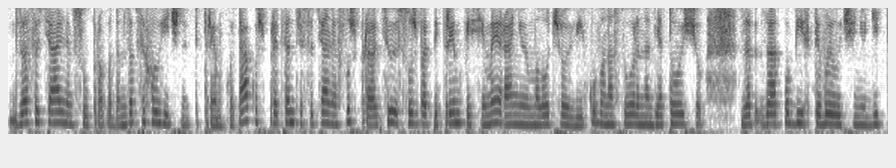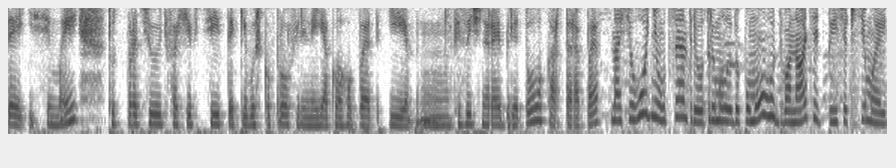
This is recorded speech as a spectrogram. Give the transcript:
за соціальним супроводом, за психологічною підтримкою. Також при центрі соціальних служб працює служба підтримки сімей раннього і молодшого віку. Вона створена для того, щоб запобігти вилученню дітей і сімей. Тут працюють фахівці, такі вузькопрофільні, як логопед і фізичний реабілітолог, арт-терапевт. На сьогодні у центрі отримали допомогу 12 тисяч сімей.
